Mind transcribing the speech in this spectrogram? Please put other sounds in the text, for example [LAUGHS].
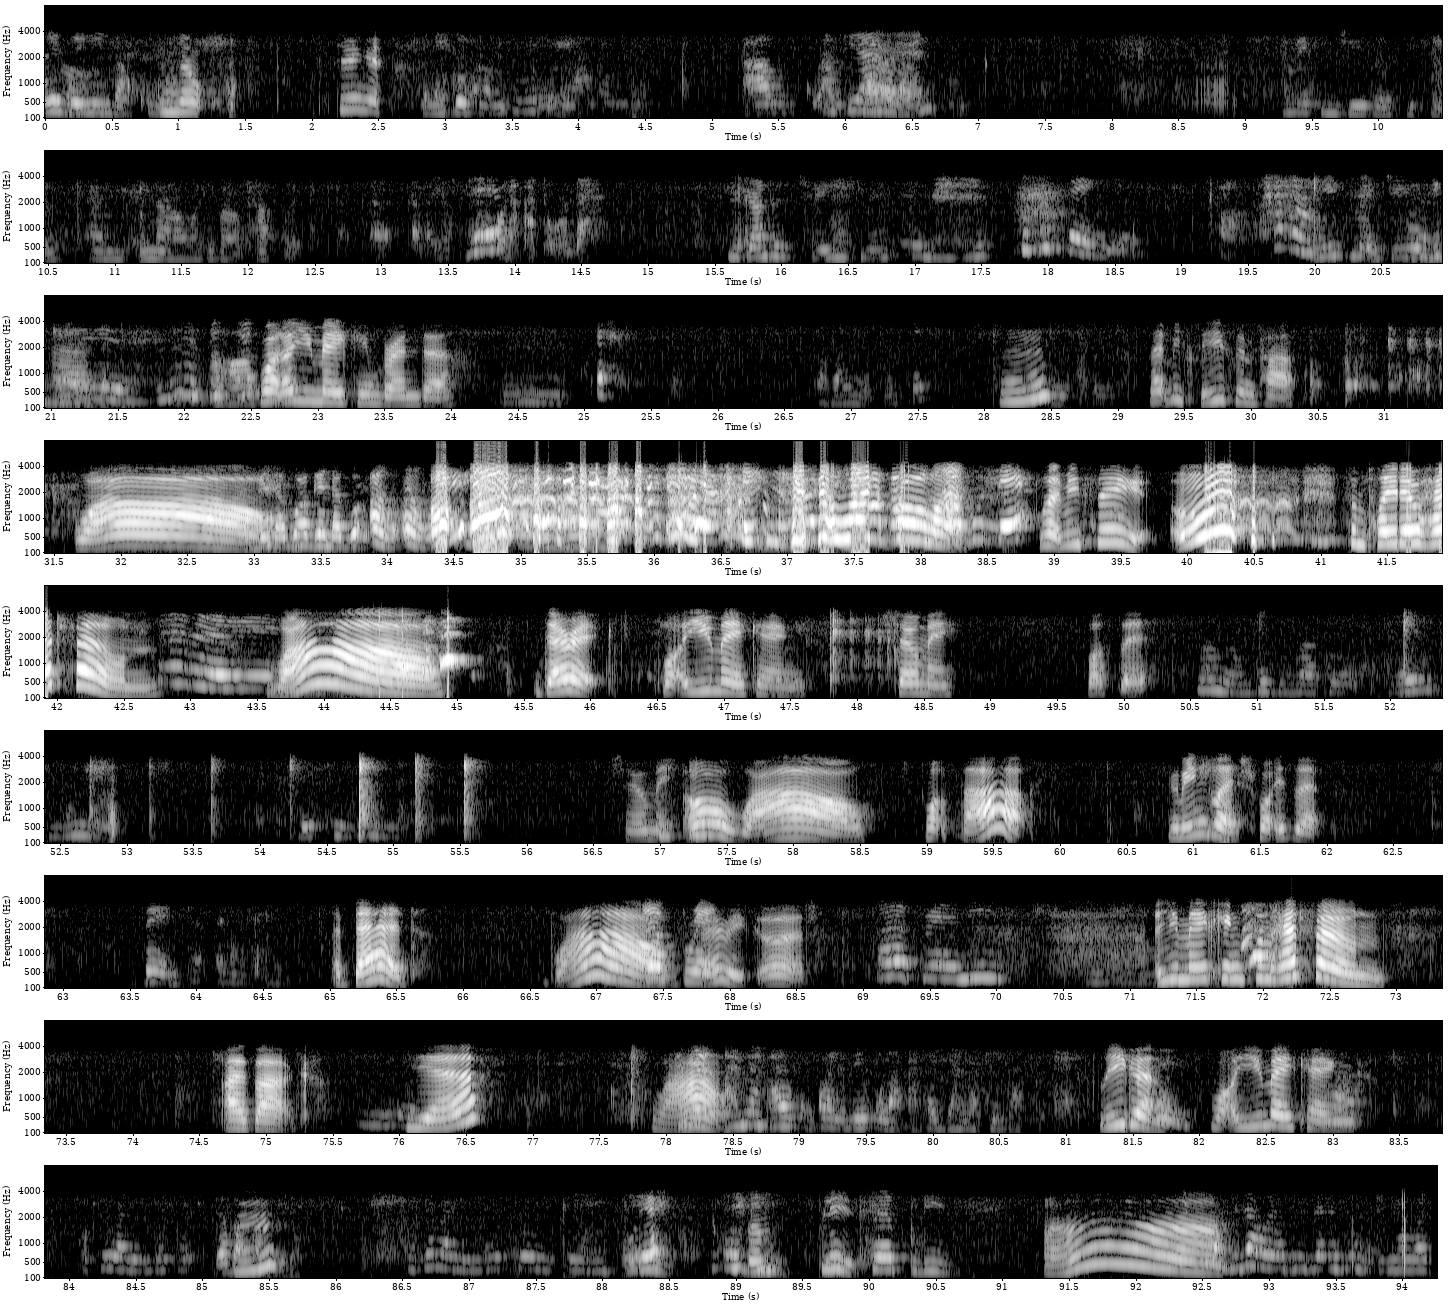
No. Doing it. Auntie Erin, I'm making Jesus because I'm now a devout Catholic. Uganda's changed me. I need to make Jesus hard What are you making, Brenda? Hmm? Let me see some pap. Wow. Agenda go, agenda go. Ang, ang. Oh, [LAUGHS] oh! Did your leg up? Let me see. Oh, [LAUGHS] some Play-Doh headphones. Wow. Derek, what are you making? Show me. What's this? Show me. Oh, wow. What's that? You're in English, what is it? A bed. Wow. A. Very good. Are you making some headphones? Isaac? Yes. Wow. Legan, what are you making? Hmm? Some Please, say please. Ah.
